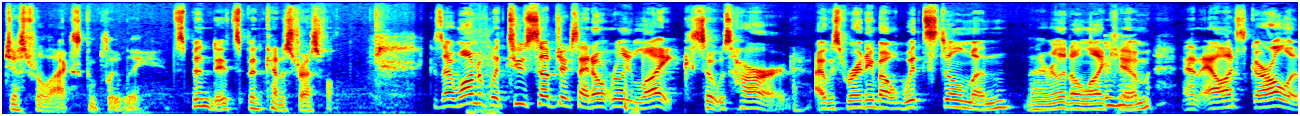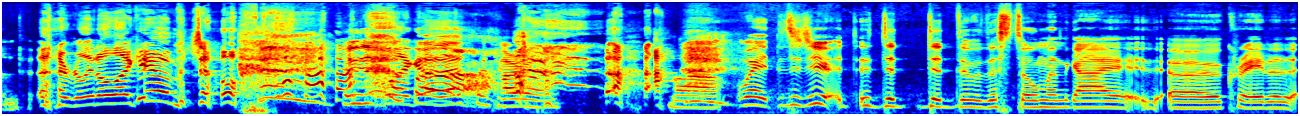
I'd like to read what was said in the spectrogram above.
just relax completely. It's been it's been kind of stressful because I wound up with two subjects I don't really like, so it was hard. I was writing about Whit Stillman, and I really don't like him, and Alex Garland, and I really don't like him. So it was just like, Wow, that's a ah. hard one. Wow. Wait, did you did did the, the Stillman guy uh, created?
